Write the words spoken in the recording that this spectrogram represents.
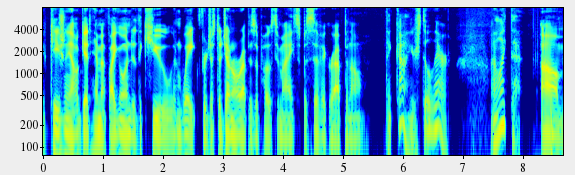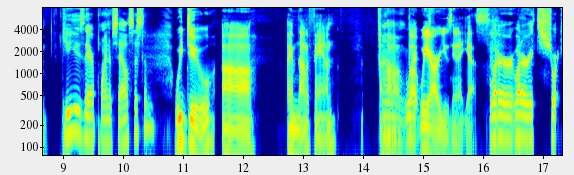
occasionally i'll get him if i go into the queue and wait for just a general rep as opposed to my specific rep and i'll think god you're still there i like that um Do you use their point of sale system? we do uh i am not a fan uh, Oh, but we are using it yes What are what are its short?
